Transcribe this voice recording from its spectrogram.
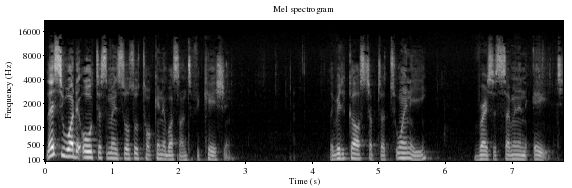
Let's see what the Old Testament is also talking about sanctification. Leviticus chapter 20, verses 7 and 8.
